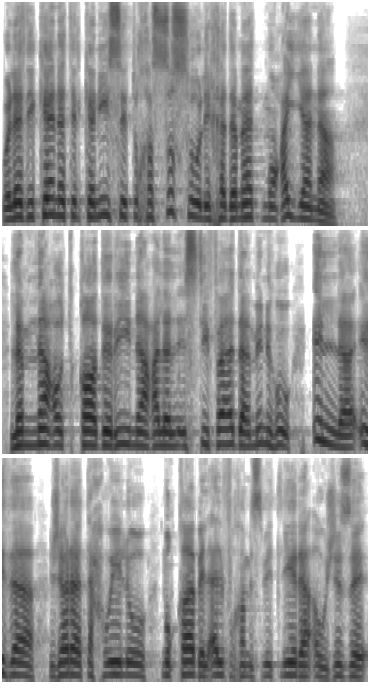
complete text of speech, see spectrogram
والذي كانت الكنيسة تخصصه لخدمات معينة لم نعد قادرين على الاستفادة منه إلا إذا جرى تحويله مقابل 1500 ليرة أو جزء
